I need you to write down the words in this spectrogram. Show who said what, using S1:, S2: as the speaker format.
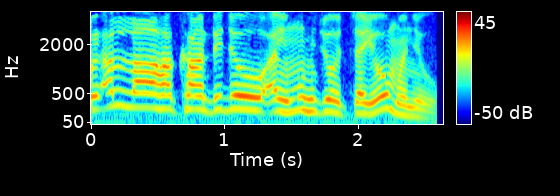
S1: پوءِ الله کان ڊڄو ۽ منهنجو چيو مڃو.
